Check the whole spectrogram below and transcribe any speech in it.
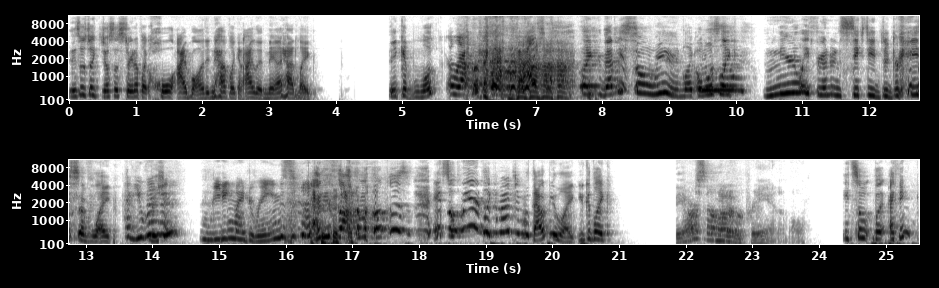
this was like just a straight up like whole eyeball. It didn't have like an eyelid, and they had like they could look around. like that'd be so weird. Like almost like nearly 360 degrees of like. Have you been Vision? Reading my dreams? Have you thought about this? It's so weird. Like imagine what that would be like. You could like They are somewhat of a prey animal. It's so, but I think,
